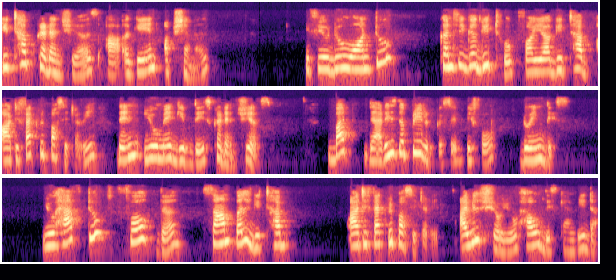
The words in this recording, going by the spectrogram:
GitHub credentials are again optional. If you do want to configure GitHub for your GitHub artifact repository, then you may give these credentials. But there is the prerequisite before doing this. You have to fork the sample GitHub artifact repository. I will show you how this can be done.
